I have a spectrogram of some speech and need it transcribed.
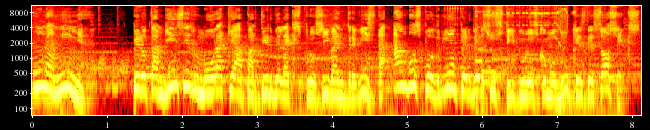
una niña. Pero también se rumora que a partir de la explosiva entrevista ambos podrían perder sus títulos como duques de Sussex.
